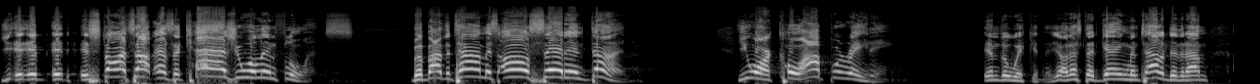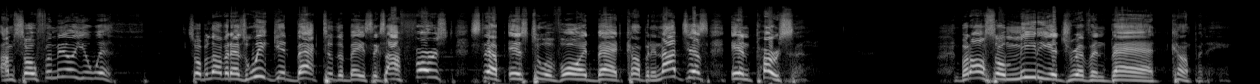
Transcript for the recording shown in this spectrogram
it, it, it starts out as a casual influence, but by the time it's all said and done, you are cooperating in the wickedness. Yo, that's that gang mentality that I'm, I'm so familiar with. So, beloved, as we get back to the basics, our first step is to avoid bad company, not just in person, but also media driven bad company.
